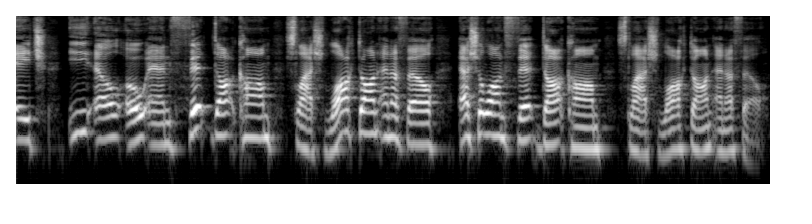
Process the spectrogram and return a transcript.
fit.com slash locked on NFL, echelonfit.com slash locked on NFL.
